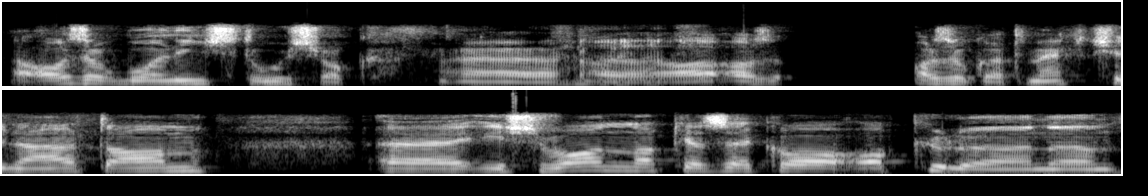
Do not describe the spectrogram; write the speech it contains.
Azokból nincs túl sok. Az, azokat megcsináltam. És vannak ezek a, a külön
